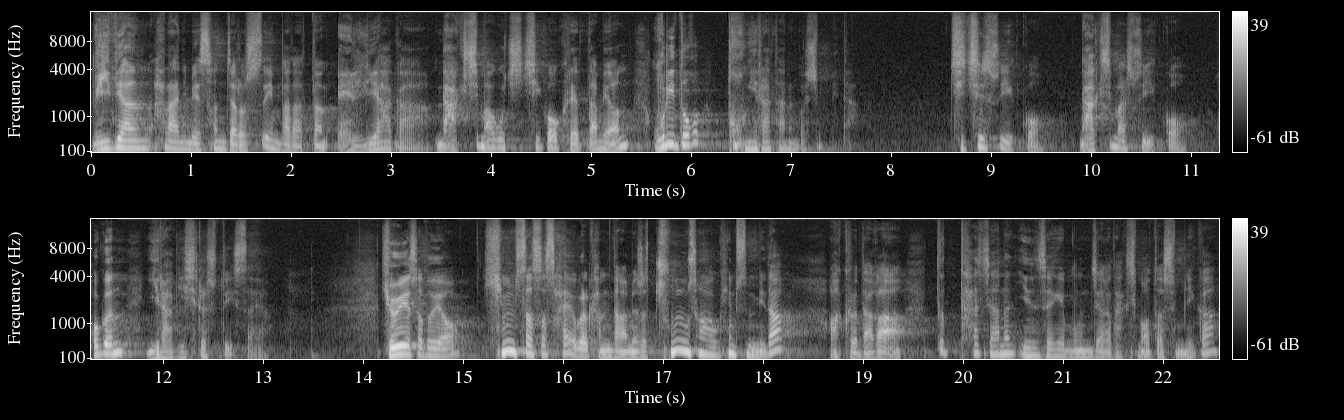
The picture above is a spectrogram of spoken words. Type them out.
위대한 하나님의 선자로 쓰임 받았던 엘리야가 낙심하고 지치고 그랬다면 우리도 동일하다는 것입니다. 지칠 수 있고 낙심할 수 있고 혹은 일하기 싫을 수도 있어요. 교회에서도요 힘써서 사역을 감당하면서 충성하고 힘씁니다. 아 그러다가 뜻하지 않은 인생의 문제가 닥치면 어떻습니까?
